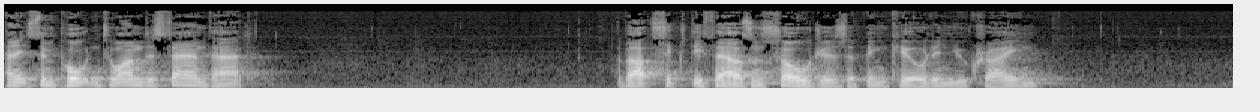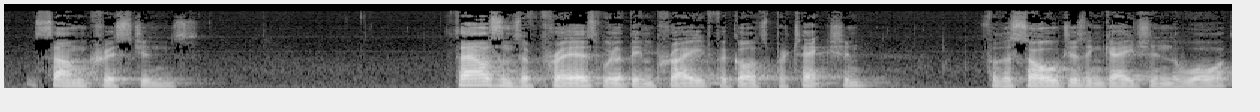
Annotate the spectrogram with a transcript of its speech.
And it's important to understand that. About 60,000 soldiers have been killed in Ukraine, some Christians. Thousands of prayers will have been prayed for God's protection, for the soldiers engaged in the war,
